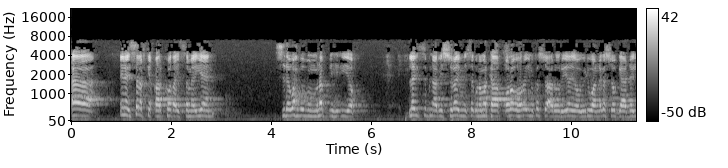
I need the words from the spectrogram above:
inay salafkii qaarkood ay sameeyeen sida wahb bnu munabbih iyo lays bn abi sulaym isaguna markaa qolo hore inuu ka soo arooriyey oo yidhi waa naga soo gaadhay.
